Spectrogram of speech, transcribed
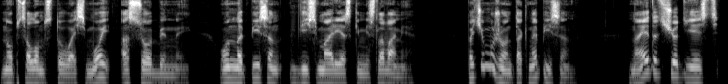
Но Псалом 108 особенный. Он написан весьма резкими словами. Почему же он так написан? На этот счет есть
